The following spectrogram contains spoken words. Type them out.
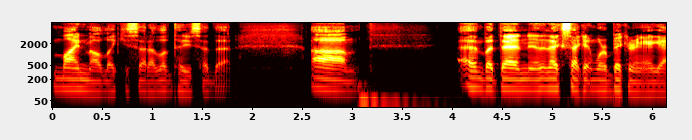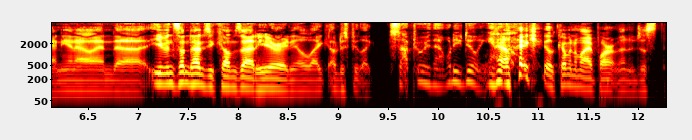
mind meld, like you said. I loved how you said that. Um, and but then in the next second we're bickering again, you know. And uh, even sometimes he comes out here and he'll like, I'll just be like, "Stop doing that! What are you doing?" You know, like he'll come into my apartment and just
